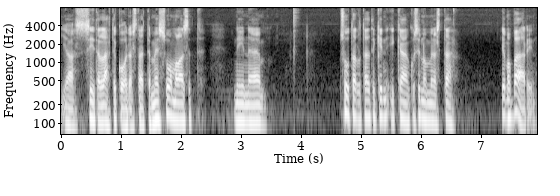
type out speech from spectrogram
ja siitä lähtökohdasta, että me suomalaiset, niin suhtaudutaan jotenkin ikään kuin sinun mielestä – hieman väärin.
